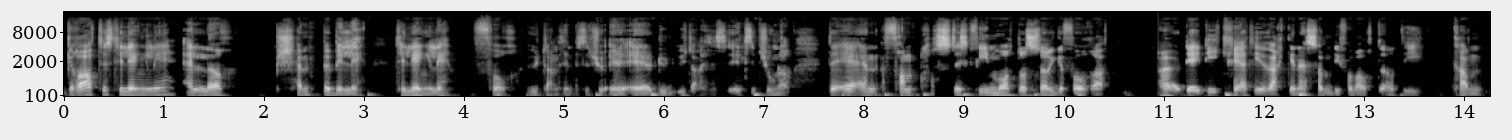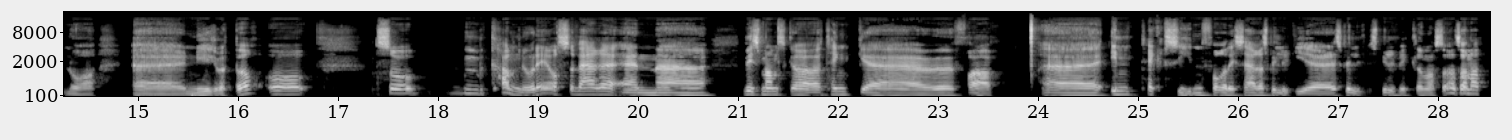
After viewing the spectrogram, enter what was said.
gratis tilgjengelig eller kjempebillig tilgjengelig for eh, eh, utdanningsinstitusjoner. Det er en fantastisk fin måte å sørge for at eh, de, de kreative verkene som de forvalter, de kan nå eh, nye grupper. Og så kan jo det også være en eh, Hvis man skal tenke fra eh, inntektssiden for disse her spillutviklerne også, sånn at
